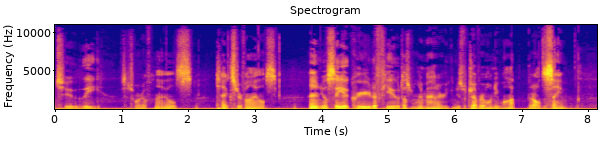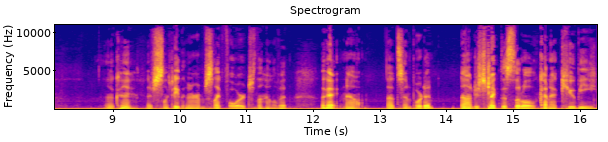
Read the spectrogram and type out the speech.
to the tutorial files, texture files, and you'll see it created a few. It doesn't really matter. You can use whichever one you want. They're all the same. Okay, I just select either, I'm select forward, just the hell of it. Okay, now, that's imported. Now just check this little kind of QB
